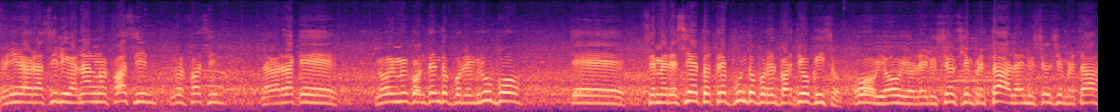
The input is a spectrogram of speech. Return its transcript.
venir a Brasil y ganar no es fácil, no es fácil. La verdad que me voy muy contento por el grupo, que se merecía estos tres puntos por el partido que hizo. Obvio, obvio, la ilusión siempre está, la ilusión siempre está.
